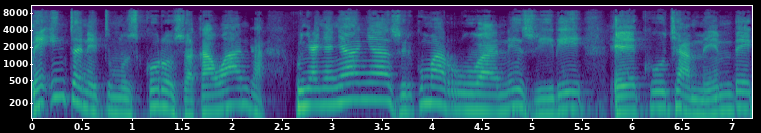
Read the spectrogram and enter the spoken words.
neintaneti muzvikoro zvakawanda. Kunyanyanyanya zviri kumaruva nezviri eh, kuchamhembe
